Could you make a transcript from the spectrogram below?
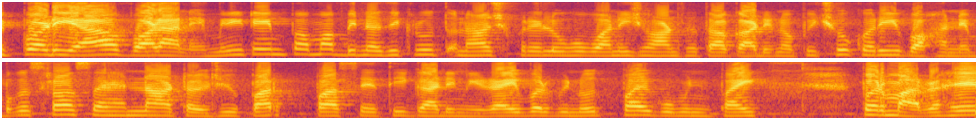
પીપળિયા વાળાને મિની ટેમ્પામાં બિન અધિકૃત અનાજ ભરેલું હોવાની જાણ થતાં ગાડીનો પીછો કરી વાહનને બગસરા શહેરના અટલજી પાર્ક પાસેથી ગાડીની ડ્રાઈવર વિનોદભાઈ, ગોવિંદભાઈ પરમાર રહે.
